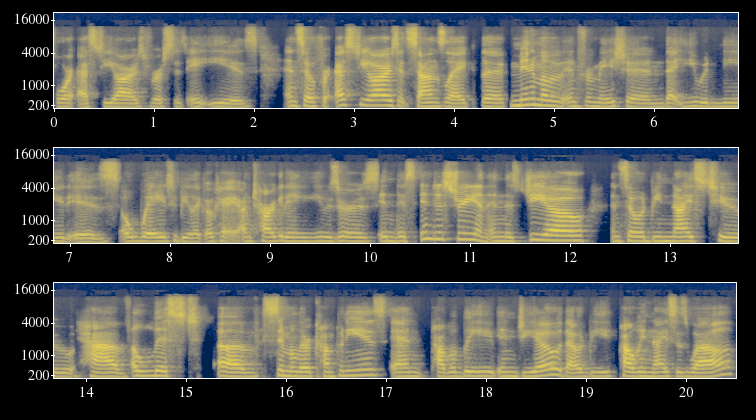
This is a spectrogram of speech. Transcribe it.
for SDRs versus AEs. And so for SDRs, it sounds like the minimum of information that you would need is a way to be like, okay, I'm targeting users in this industry and in this geo. And so it would be nice to have a list of similar companies and probably in geo that would be probably nice as well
